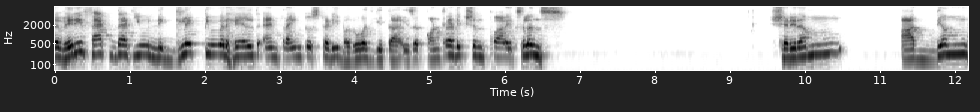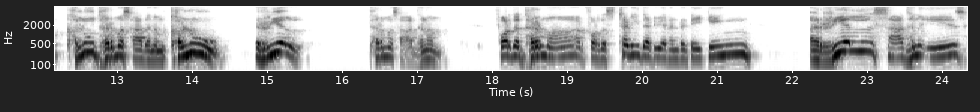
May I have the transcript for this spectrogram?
The very fact that you neglect your health and trying to study Bhagavad Gita is a contradiction par excellence. Shariram adyam khalu dharma sadhanam, khalu, real dharma sadhanam for the dharma or for the study that we are undertaking, a real sadhana is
